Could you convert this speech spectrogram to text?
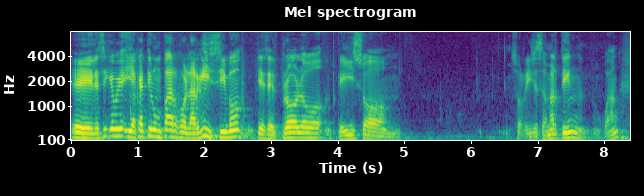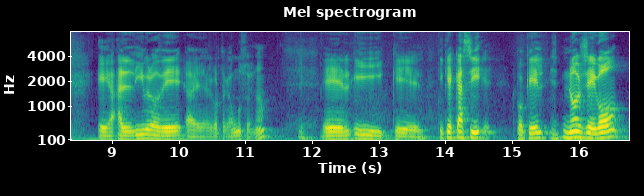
Eh, que voy, y acá tiene un párrafo larguísimo, que es el prólogo que hizo Zorrilla San Martín, Juan, eh, al libro de eh, Alberto Camuso, ¿no? y, que, y que es casi, porque él no llegó,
